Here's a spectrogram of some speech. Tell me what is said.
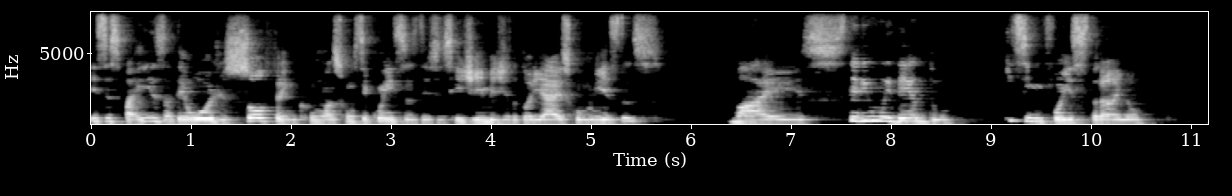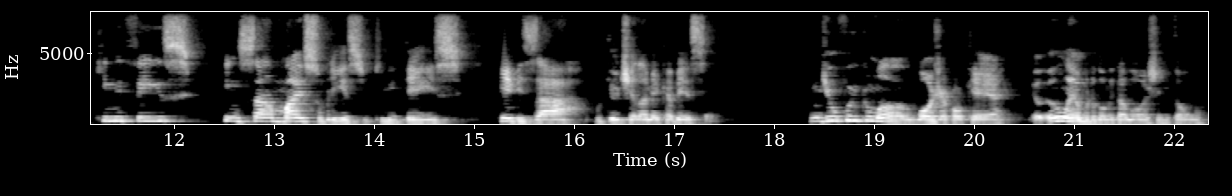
Esses países até hoje sofrem com as consequências desses regimes ditatoriais comunistas. Mas teve um evento que sim foi estranho, que me fez pensar mais sobre isso, que me fez revisar o que eu tinha na minha cabeça. Um dia eu fui para uma loja qualquer, eu, eu, não lembro o nome da loja, então.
